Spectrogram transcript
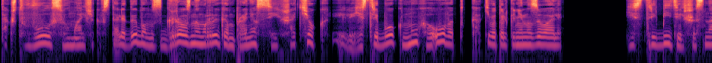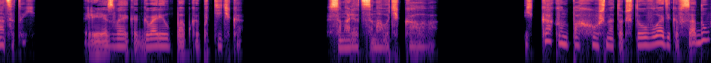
так что волосы у мальчиков стали дыбом, с грозным рыком пронесся их шачок, или ястребок, муха, овод, как его только не называли. Истребитель шестнадцатый. Резвая, как говорил папка, птичка. Самолет самого Чкалова. И как он похож на тот, что у Владика в саду,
